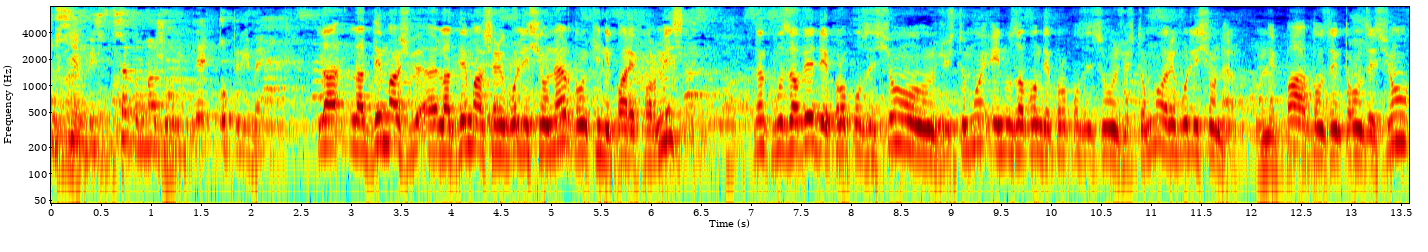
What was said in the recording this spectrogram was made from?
au service de cette majorité opprimée. La, la, démarche, la démarche révolutionnaire, donc qui n'est pas réformiste, donc vous avez des propositions justement, et nous avons des propositions justement révolutionnaires. On n'est pas dans une transition,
